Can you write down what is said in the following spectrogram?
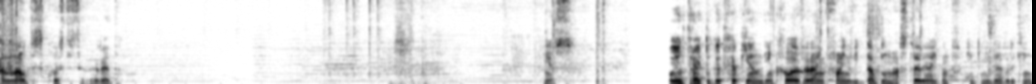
And now this quest is red. Yes. We'll try to get happy ending, however I'm fine with double master, I don't fucking need everything.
